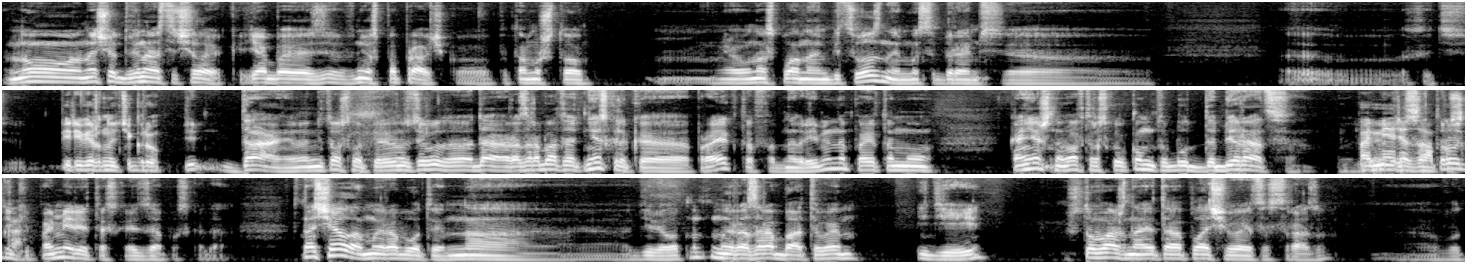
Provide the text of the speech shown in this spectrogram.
Но насчет 12 человек я бы внес поправочку, потому что у нас планы амбициозные, мы собираемся э, э, сказать, Перевернуть игру. да, не то слово, перевернуть игру, да, разрабатывать несколько проектов одновременно, поэтому, конечно, в авторскую комнату будут добираться По мере сотрудники, запуска. По мере, так сказать, запуска, да. Сначала мы работаем на э, development, мы разрабатываем идеи. Что важно, это оплачивается сразу. Вот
